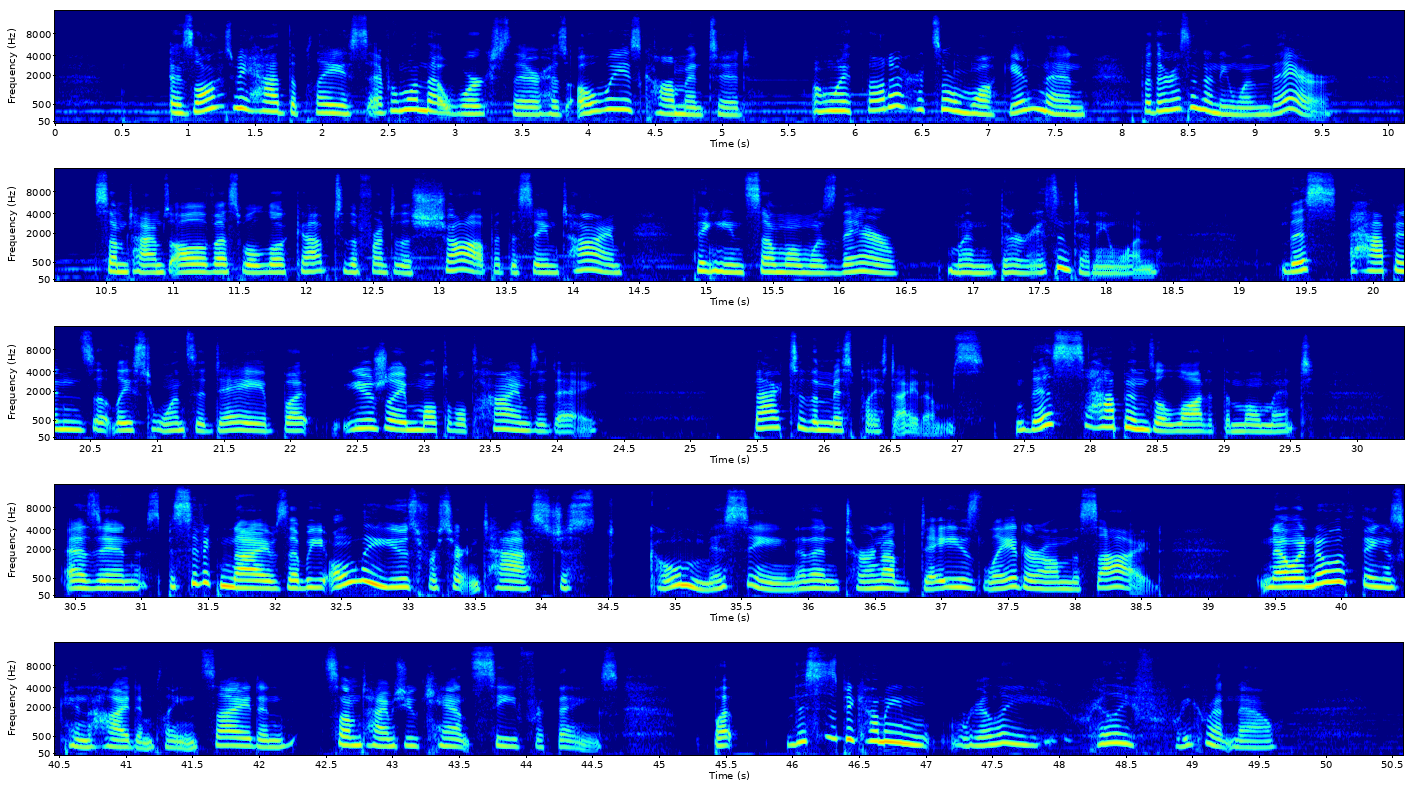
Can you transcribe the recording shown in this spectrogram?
As long as we had the place, everyone that works there has always commented, Oh, I thought I heard someone walk in then, but there isn't anyone there. Sometimes all of us will look up to the front of the shop at the same time, thinking someone was there when there isn't anyone. This happens at least once a day, but usually multiple times a day. Back to the misplaced items. This happens a lot at the moment, as in specific knives that we only use for certain tasks just go missing and then turn up days later on the side. Now, I know things can hide in plain sight and sometimes you can't see for things, but this is becoming really, really frequent now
